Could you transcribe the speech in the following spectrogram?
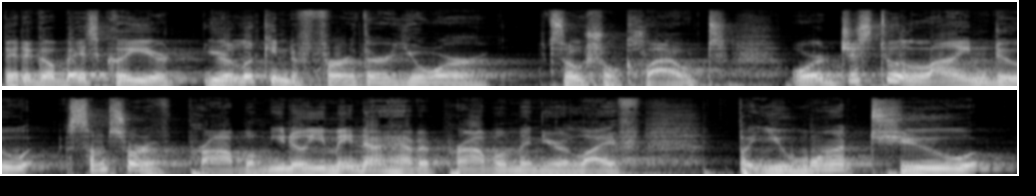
bit ago. Basically, you're you're looking to further your social clout or just to align to some sort of problem. You know, you may not have a problem in your life, but you want to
